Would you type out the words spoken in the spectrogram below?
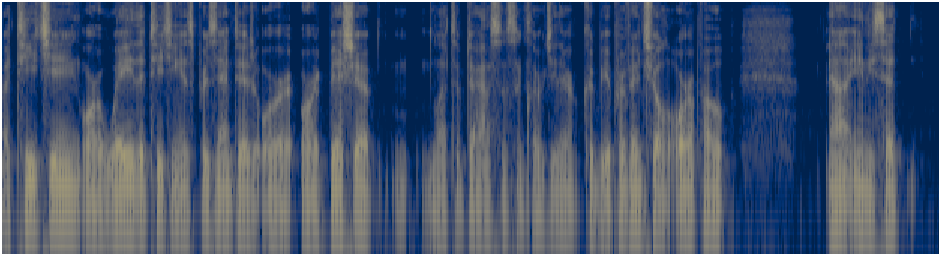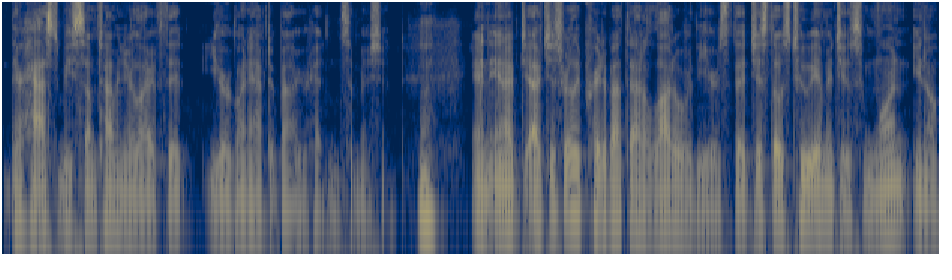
a teaching or a way the teaching is presented or or a bishop, lots of diocesan clergy there, could be a provincial or a pope. Uh, and he said there has to be some time in your life that you're going to have to bow your head in submission. And and I've, I've just really prayed about that a lot over the years. That just those two images, one, you know,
